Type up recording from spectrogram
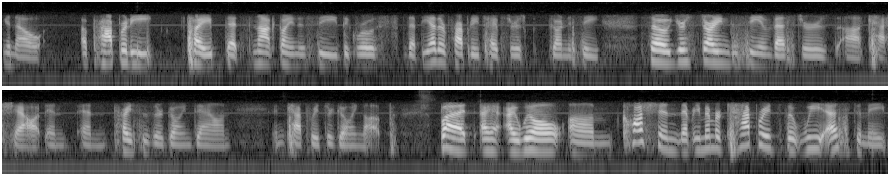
you know, a property type that's not going to see the growth that the other property types are going to see. So you're starting to see investors uh, cash out, and, and prices are going down, and cap rates are going up. But I, I will um, caution that remember, cap rates that we estimate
